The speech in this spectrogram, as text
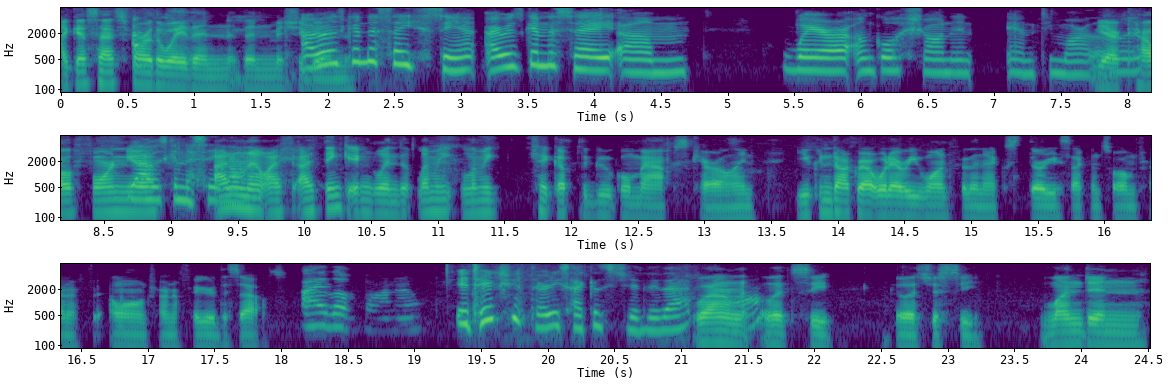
I guess that's farther away than than Michigan. I was gonna say San. I was gonna say um, where Uncle Sean and Auntie Marla. yeah, live. California. Yeah, I was gonna say. I don't know. I, I think England. Let me let me take up the Google Maps, Caroline. You can talk about whatever you want for the next thirty seconds while I'm trying to while I'm trying to figure this out. I love Bono. It takes you 30 seconds to do that. Well, I don't know. Let's see. Let's just see. London,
